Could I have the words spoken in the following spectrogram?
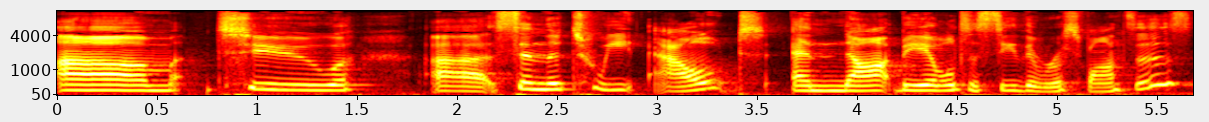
um, to uh, send the tweet out and not be able to see the responses.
